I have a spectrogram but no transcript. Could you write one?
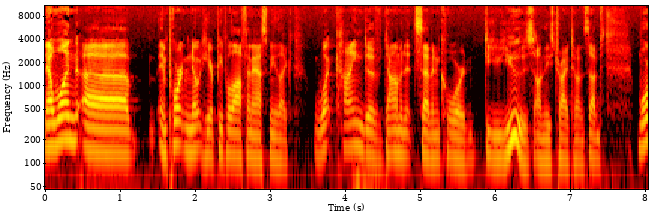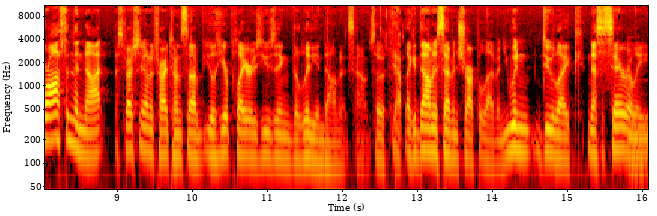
Now, one uh, important note here people often ask me, like, what kind of dominant seven chord do you use on these tritone subs? More often than not, especially on a tritone sub, you'll hear players using the Lydian dominant sound. So, Yep. like a dominant seven sharp 11. You wouldn't do like necessarily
